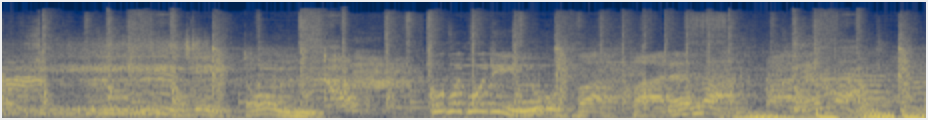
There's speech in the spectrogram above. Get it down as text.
DJ Tom, Curiúva, Paraná, Paraná.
